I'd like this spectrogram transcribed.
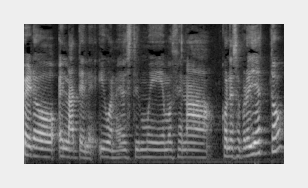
pero en la tele. Y bueno, yo estoy muy emocionada con ese proyecto.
